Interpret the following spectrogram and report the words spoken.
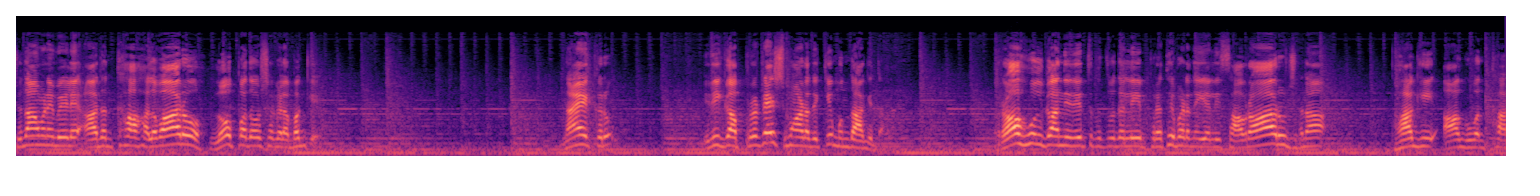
ಚುನಾವಣೆ ವೇಳೆ ಆದಂತಹ ಹಲವಾರು ಲೋಪದೋಷಗಳ ಬಗ್ಗೆ ನಾಯಕರು ಇದೀಗ ಪ್ರೊಟೆಸ್ಟ್ ಮಾಡೋದಕ್ಕೆ ಮುಂದಾಗಿದ್ದಾರೆ. ರಾಹುಲ್ ಗಾಂಧಿ ನೇತೃತ್ವದಲ್ಲಿ ಪ್ರತಿಭಟನೆಯಲ್ಲಿ ಸಾವಿರಾರು ಜನ ಭಾಗಿ ಆಗುವಂತಹ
